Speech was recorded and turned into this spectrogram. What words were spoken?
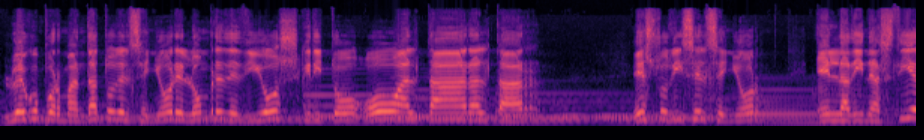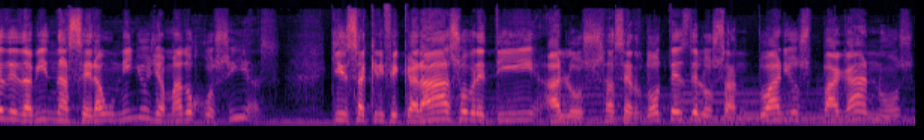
Luego por mandato del Señor el hombre de Dios gritó, oh altar, altar. Esto dice el Señor, en la dinastía de David nacerá un niño llamado Josías, quien sacrificará sobre ti a los sacerdotes de los santuarios paganos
